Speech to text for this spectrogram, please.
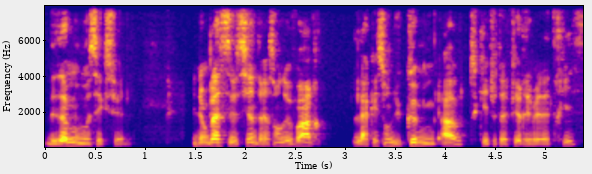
des hommes homosexuels. Et donc là, c'est aussi intéressant de voir la question du coming out, qui est tout à fait révélatrice.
